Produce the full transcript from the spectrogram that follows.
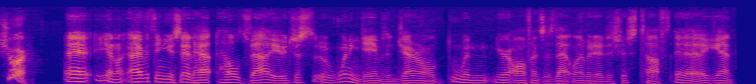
Sure. Uh, you know, everything you said ha- holds value. Just uh, winning games in general, when your offense is that limited, it's just tough. Uh, again,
